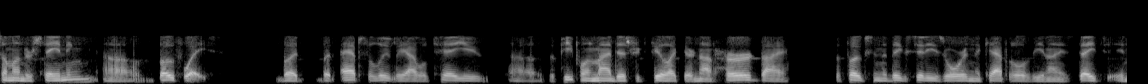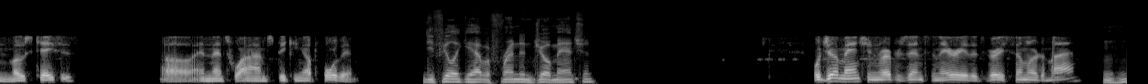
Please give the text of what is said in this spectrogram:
some understanding uh, both ways. But, but absolutely, I will tell you, uh, the people in my district feel like they're not heard by the folks in the big cities or in the capital of the United States in most cases, uh, and that's why I'm speaking up for them. Do you feel like you have a friend in Joe Manchin? Well, Joe Manchin represents an area that's very similar to mine, mm-hmm.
